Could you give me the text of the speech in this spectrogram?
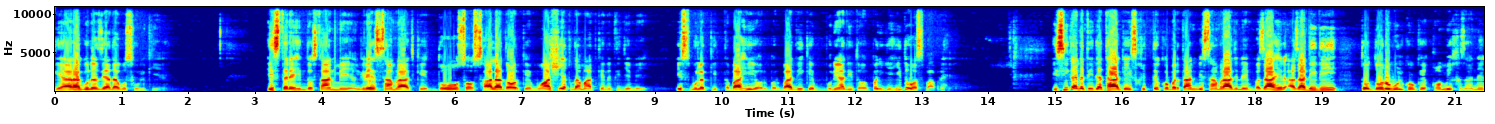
گیارہ گنا زیادہ وصول کیے۔ اس طرح ہندوستان میں انگریز سامراج کے دو سو سالہ دور کے معاشی اقدامات کے نتیجے میں اس ملک کی تباہی اور بربادی کے بنیادی طور پر یہی دو اسباب رہے۔ اسی کا نتیجہ تھا کہ اس خطے کو برطانوی سامراج نے بظاہر آزادی دی تو دونوں ملکوں کے قومی خزانے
